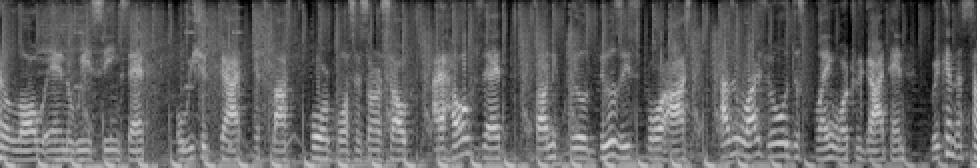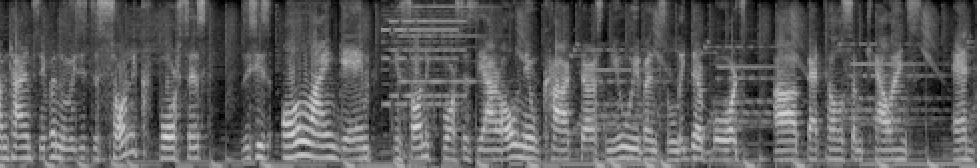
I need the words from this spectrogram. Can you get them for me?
low and we think that we should get at last 4 bosses or so. I hope that Sonic will do this for us, otherwise we will just play what we got and we can sometimes even visit the Sonic Forces. This is online game. In Sonic Forces there are all new characters, new events, leaderboards, uh, battles, some challenges and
